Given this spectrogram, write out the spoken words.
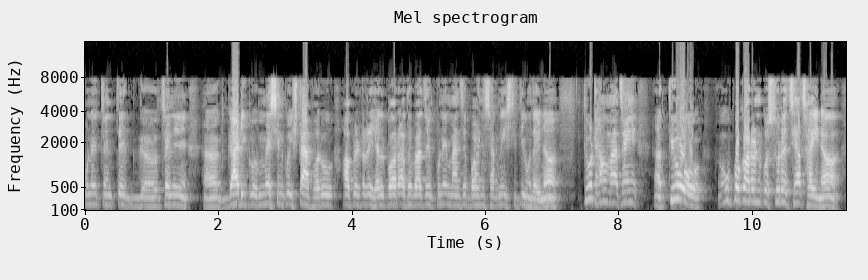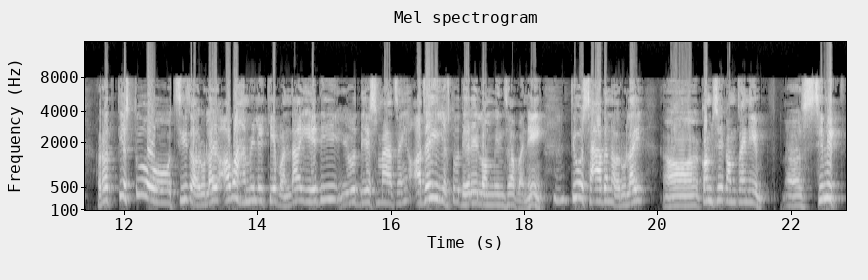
कुनै चाहिँ त्यो चाहिँ नि गाडीको मेसिनको स्टाफहरू अपरेटर हेल्पर अथवा चाहिँ कुनै मान्छे बस्न सक्ने स्थिति हुँदैन। त्यो ठाउँमा चाहिँ त्यो उपकरणको सुरक्षा छैन। र त्यस्तो चिजहरूलाई अब हामीले के भन्दा यदि यो देशमा चाहिँ अझै यस्तो धेरै लम्बिन्छ भने त्यो साधनहरूलाई कमसे कम चाहिँ नि सीमित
